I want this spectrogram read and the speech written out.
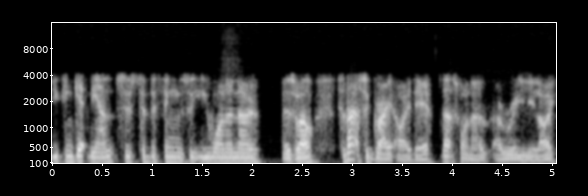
you can get the answers to the things that you want to know as well. So that's a great idea. That's one I, I, really like.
